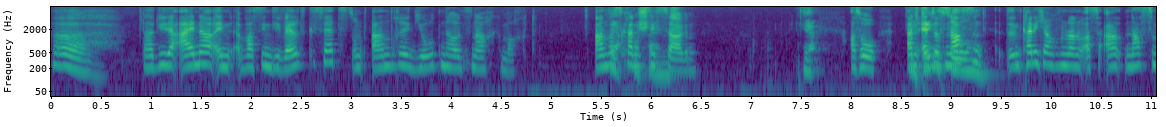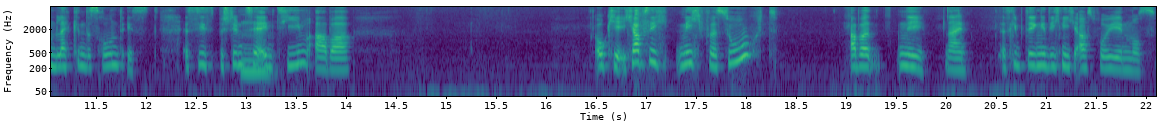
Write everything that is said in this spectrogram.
Ah, da hat wieder einer in, was in die Welt gesetzt und andere Idioten haben es nachgemacht. Anders ja, kann ich nicht sagen. Ja. Also an ich etwas Nassen, so dann kann ich auch an was Nassem lecken, das rund ist. Es ist bestimmt mhm. sehr intim, aber okay, ich habe es nicht, nicht versucht, aber nee, nein. Es gibt Dinge, die ich nicht ausprobieren muss.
